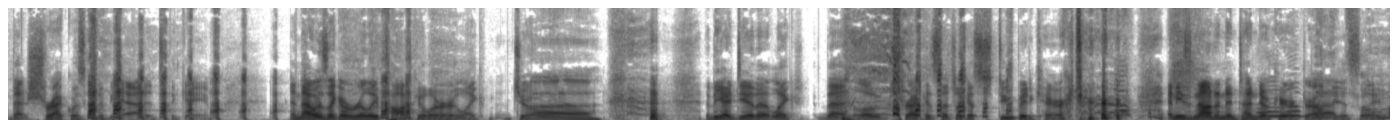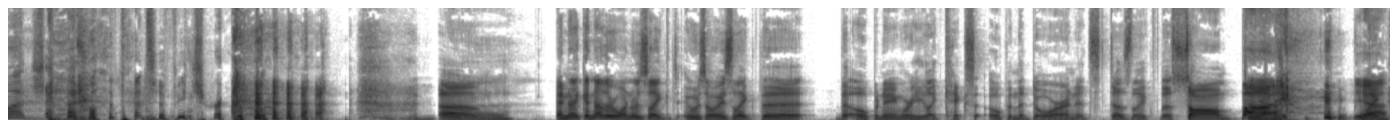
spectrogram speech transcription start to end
that Shrek was going to be added to the game. And that was like a really popular like joke. Uh, the idea that like that oh, Shrek is such like a stupid character, and he's not a Nintendo I character, obviously. so much. I want that to be true. Um, and like another one was like it was always like the the opening where he like kicks open the door and it does like the somebody. Yeah. like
